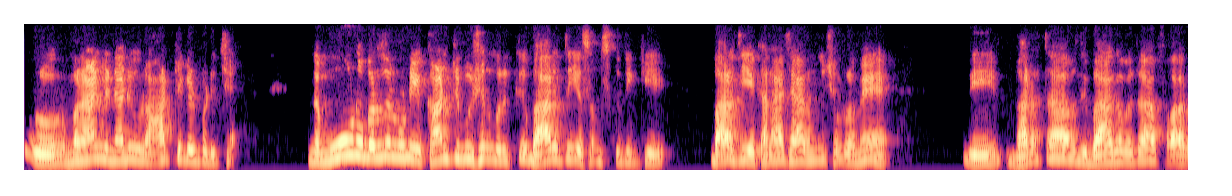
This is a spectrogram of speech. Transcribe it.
ஒரு ரொம்ப நாள் முன்னாடி ஒரு ஆர்டிக்கல் படித்தேன் இந்த மூணு பரதர்களுடைய கான்ட்ரிபியூஷனும் இருக்கு பாரதிய சம்ஸ்கிருதிக்கு. பாரதிய கலாச்சாரம்னு சொல்கிறோமே தி பரதாவதி பாகவதா ஃபார்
